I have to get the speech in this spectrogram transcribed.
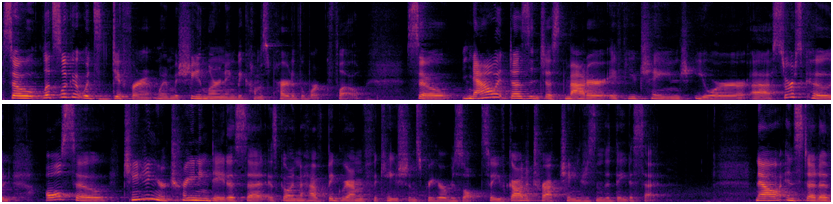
So let's look at what's different when machine learning becomes part of the workflow. So now it doesn't just matter if you change your uh, source code, also changing your training data set is going to have big ramifications for your results. So you've got to track changes in the data set. Now, instead of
